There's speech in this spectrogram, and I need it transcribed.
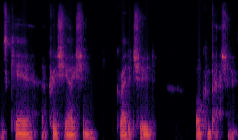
There's care, appreciation, gratitude, or compassion.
